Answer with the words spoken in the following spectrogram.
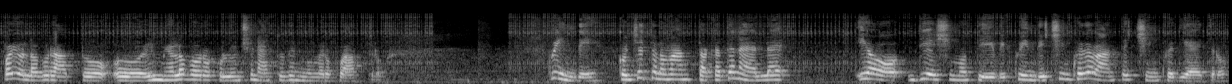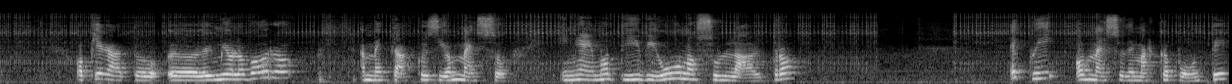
Poi ho lavorato eh, il mio lavoro con l'uncinetto del numero 4 quindi con 190 catenelle io ho 10 motivi quindi 5 davanti e 5 dietro. Ho piegato eh, il mio lavoro a metà così ho messo i miei motivi uno sull'altro e qui ho messo dei marcapunti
